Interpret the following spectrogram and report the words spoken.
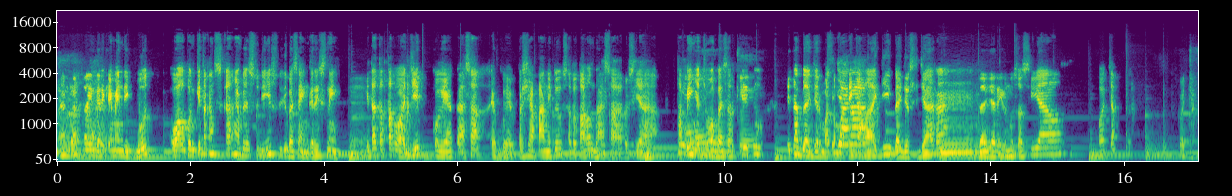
Karena selain dari Kemendikbud, walaupun kita kan sekarang ambil studinya sudah di bahasa Inggris nih, Hmm. kita tetap wajib kuliah bahasa, eh, kuliah persiapan itu satu tahun bahasa Rusia. Tapi nggak cuma bahasa Rusia Oke. itu, kita belajar matematika Sejarah. lagi, belajar sejarah, Hmm, belajar ilmu sosial, kocak. Kocak.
